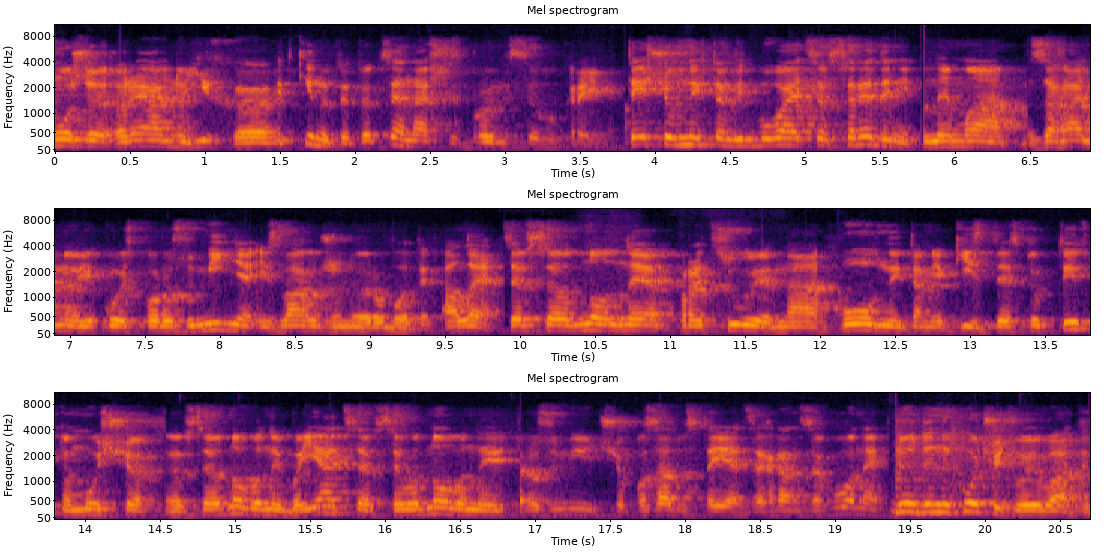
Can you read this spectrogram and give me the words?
може реально їх е, відкинути, то це наші збройні сили України. Те, що в них там відбувається всередині, нема загального якогось порозуміння і злагодженої роботи, але це все одно не працює на повний там якийсь деструктив, тому що е, все одно вони бояться, все одно вони розуміють, що позаду стоять загранзагони. Люди не хочуть воювати,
